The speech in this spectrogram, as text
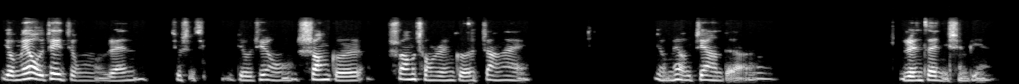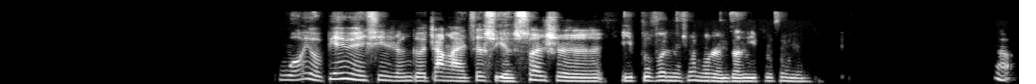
有没有这种人，就是有这种双格、双重人格障碍？有没有这样的人在你身边？我有边缘性人格障碍，这是也算是一部分的双重人格的一部分吗？啊，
